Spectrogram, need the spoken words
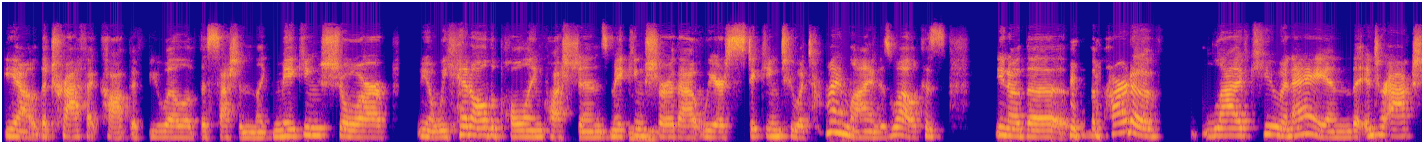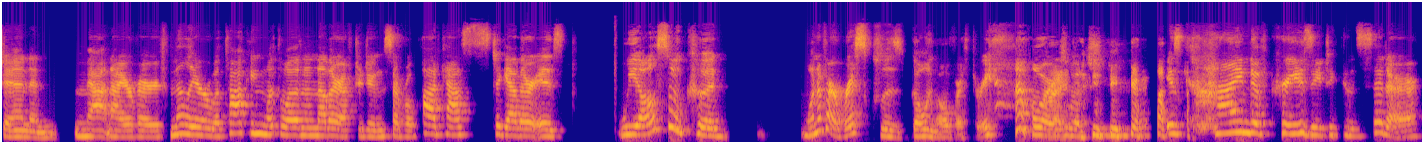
you know the traffic cop if you will of the session like making sure you know we hit all the polling questions making mm-hmm. sure that we are sticking to a timeline as well because you know the the part of live q&a and the interaction and matt and i are very familiar with talking with one another after doing several podcasts together is we also could one of our risks was going over three hours right. which is kind of crazy to consider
